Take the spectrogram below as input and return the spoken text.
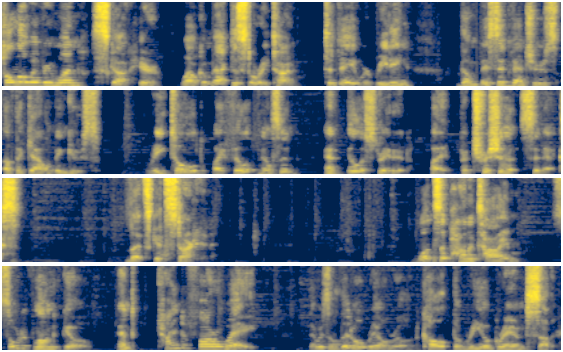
Hello everyone, Scott here. Welcome back to Storytime. Today we're reading The Misadventures of the Galloping Goose, retold by Phillip Nilsson and illustrated by Patricia Sinex. Let's get started. Once upon a time, sort of long ago, and kind of far away, there was a little railroad called the Rio Grande Southern.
